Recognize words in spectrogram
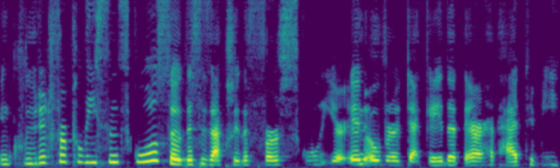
included for police in schools. So, this is actually the first school year in over a decade that there have had to be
